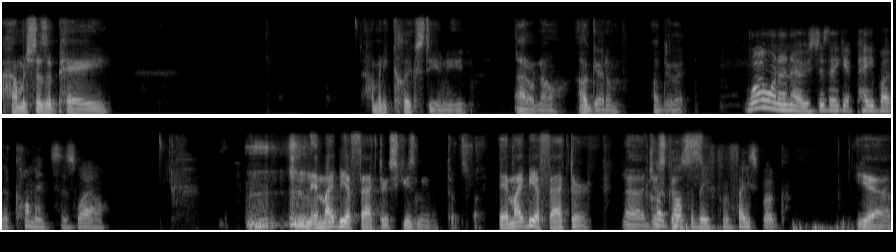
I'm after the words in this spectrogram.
How much does it pay? How many clicks do you need? I don't know. I'll get them. I'll do it. What I want to know is, do they get paid by the comments as well? it might be a factor. Excuse me. It might be a factor. Uh, just Quite possibly from Facebook. Yeah,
